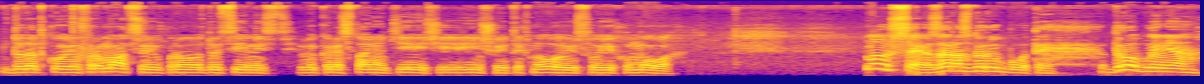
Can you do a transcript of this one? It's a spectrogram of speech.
додаткову інформацію про доцільність використання тієї чи іншої технології у своїх умовах. Ну і все, зараз до роботи. Дроблення.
